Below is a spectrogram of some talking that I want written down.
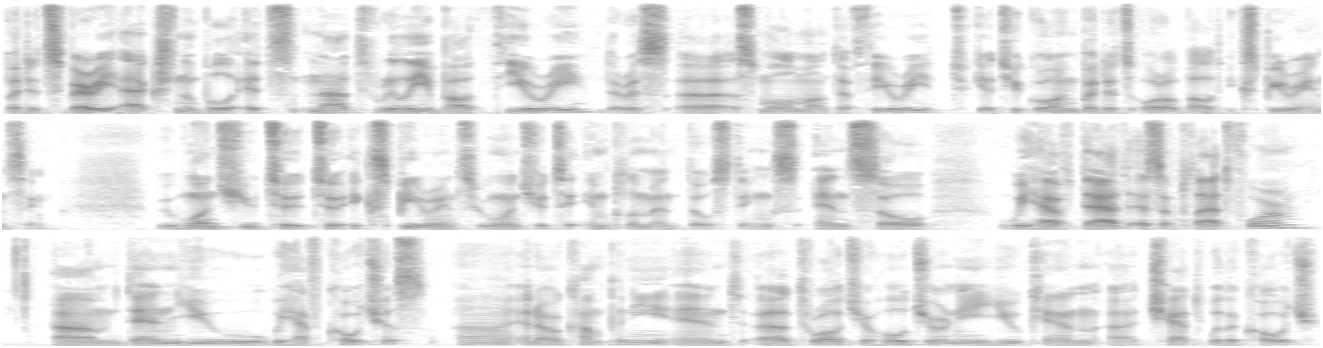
but it's very actionable. It's not really about theory. There is a, a small amount of theory to get you going, but it's all about experiencing. We want you to, to experience, we want you to implement those things. And so we have that as a platform. Um, then you, we have coaches uh, in our company, and uh, throughout your whole journey, you can uh, chat with a coach.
